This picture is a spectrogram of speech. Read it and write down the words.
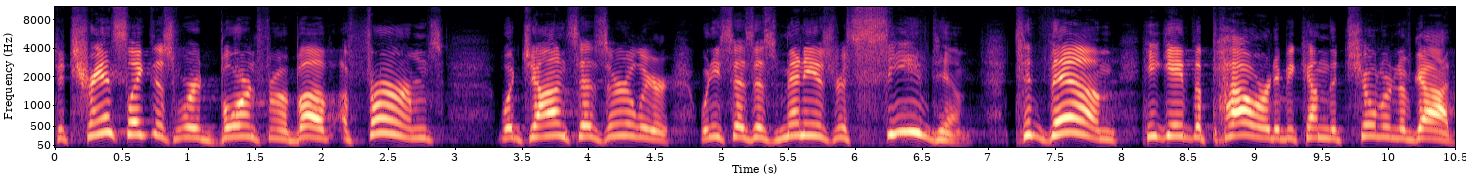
To translate this word born from above affirms what John says earlier when he says, As many as received him, to them he gave the power to become the children of God.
